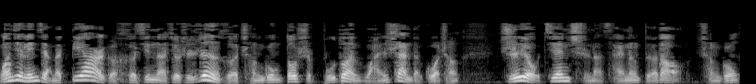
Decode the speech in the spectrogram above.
王健林讲的第二个核心呢，就是任何成功都是不断完善的过程，只有坚持呢，才能得到成功。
